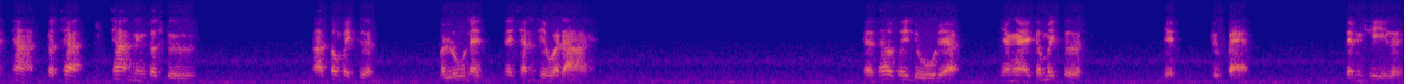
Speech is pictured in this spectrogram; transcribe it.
ดชาติก็ชาติอีกชาติหนึ่งก็คืออต้องไปเกิดบรรลุในในชั้นเทวดา แต่ถ้าไปดูเนี่ย ยังไงก็ไม่เกิดเจ็ดหรือแปดเต็มที่เลย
